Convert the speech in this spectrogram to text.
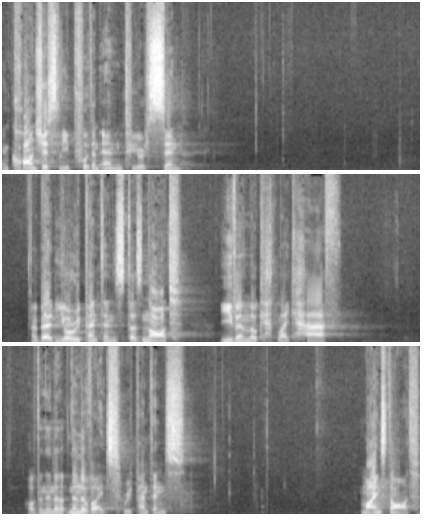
and consciously put an end to your sin? I bet your repentance does not even look like half of the Ninevites' repentance. Mine's not,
